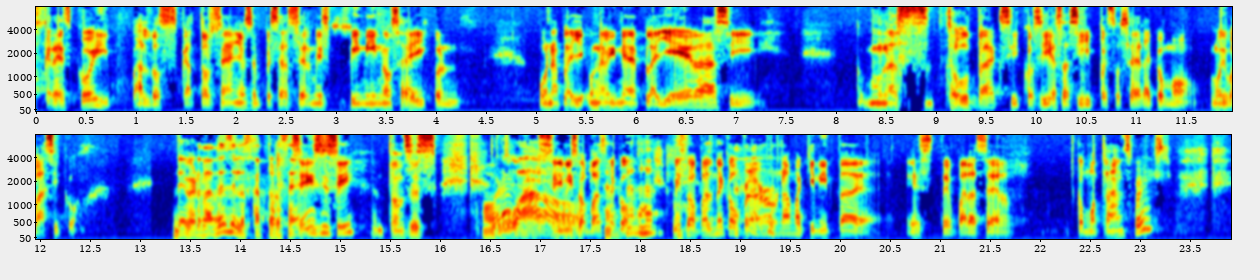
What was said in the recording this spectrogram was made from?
crezco y a los 14 años empecé a hacer mis pininos ahí con una una línea de playeras y unas tote bags y cosillas así, pues o sea, era como muy básico. ¿De verdad desde los 14? Sí, sí, sí. Entonces. Wow. sí, mis papás me mis papás me compraron una maquinita este para hacer como transfers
